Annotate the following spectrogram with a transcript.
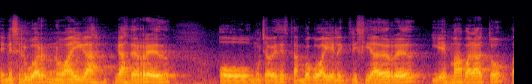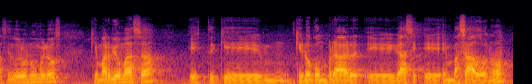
en ese lugar no hay gas, gas de red, o muchas veces tampoco hay electricidad de red y es más barato, haciendo los números, quemar biomasa este, que, no comprar eh, gas eh, envasado. ¿no?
